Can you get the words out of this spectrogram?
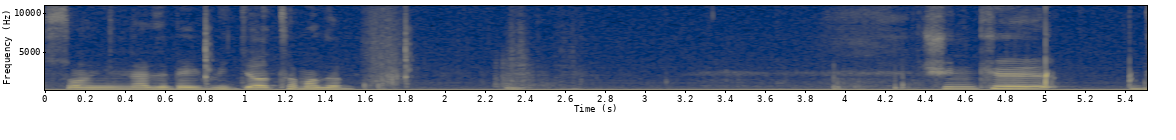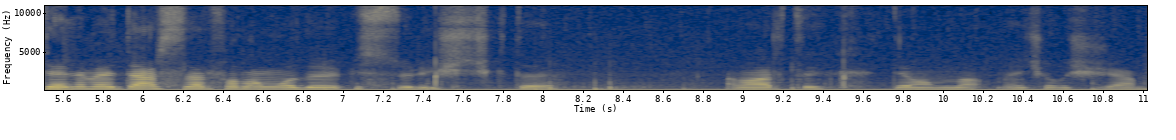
son günlerde pek video atamadım. Çünkü deneme dersler falan vardı. Bir sürü iş çıktı. Ama artık devamlı atmaya çalışacağım.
